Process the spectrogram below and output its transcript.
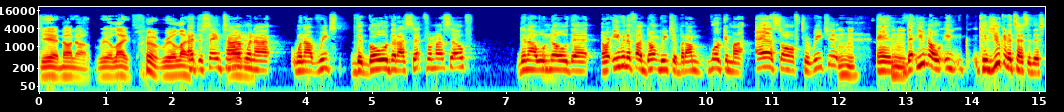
Yeah, no, no, real life, real life. At the same time, when I when I reach the goal that I set for myself, then I will know that, or even if I don't reach it, but I'm working my ass off to reach it. Mm-hmm. And mm-hmm. that you know, because you can attest to this,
